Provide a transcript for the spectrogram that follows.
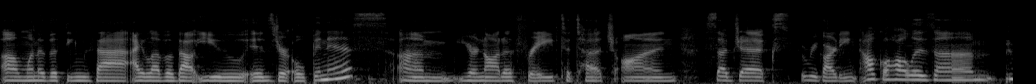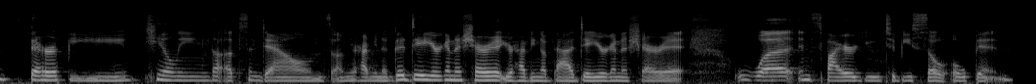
Um, one of the things that I love about you is your openness. Um, you're not afraid to touch on subjects regarding alcoholism, therapy, healing, the ups and downs. Um, you're having a good day, you're going to share it. You're having a bad day, you're going to share it. What inspired you to be so open?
